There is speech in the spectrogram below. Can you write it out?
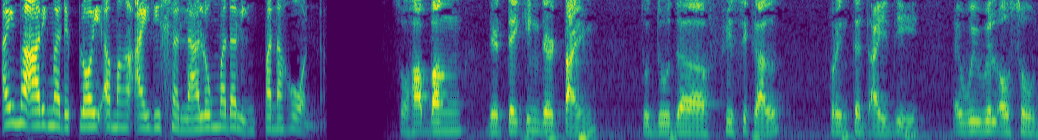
ay maaring ma-deploy ang mga ID sa lalong madaling panahon. So habang they're taking their time to do the physical printed ID, eh, we will also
